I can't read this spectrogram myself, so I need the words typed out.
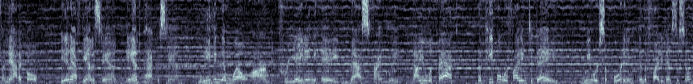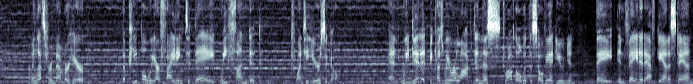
fanatical in Afghanistan and Pakistan, leaving them well armed, creating a mess, frankly. Now you look back, the people we're fighting today we were supporting in the fight against the Soviets. I mean, let's remember here, the people we are fighting today, we funded 20 years ago. And we did it because we were locked in this struggle with the Soviet Union. They invaded Afghanistan,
